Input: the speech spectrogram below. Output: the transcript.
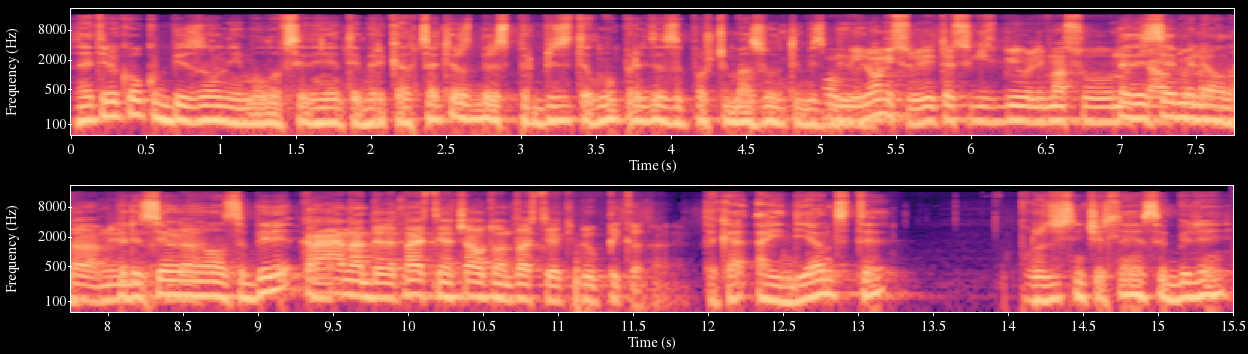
Знаете ли колко бизони е имало в Съединените Американски щати? Разбира се, приблизително преди да започне масовото им избиване. О, милиони са били, те са ги избивали масово. 50 милиона. Да, 50 да. милиона са били. Края на 19 началото на 20 век е бил пика. Така, а индианците по различни числения са били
